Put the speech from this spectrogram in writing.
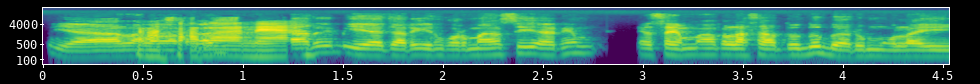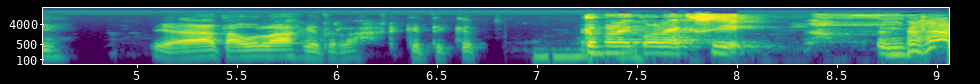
ya penasaran ya cari ya cari informasi akhirnya SMA kelas 1 tuh baru mulai ya tahulah gitulah dikit-dikit udah mulai koleksi enggak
